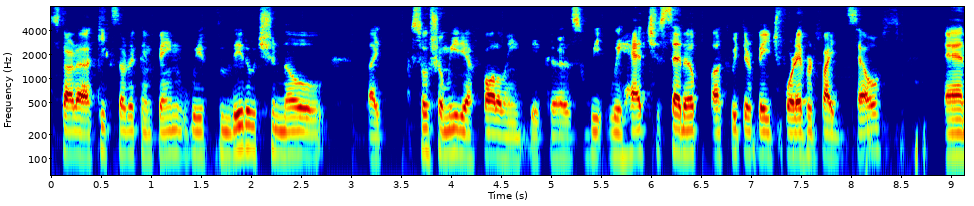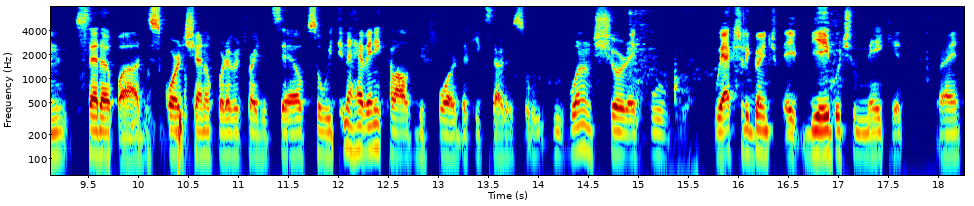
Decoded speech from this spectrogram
start a Kickstarter campaign with little to no like social media following because we, we had to set up a Twitter page for Evertried itself and set up a Discord channel for Evertried itself. So we didn't have any cloud before the Kickstarter. So we, we weren't sure if we, we're actually going to eh, be able to make it, right?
